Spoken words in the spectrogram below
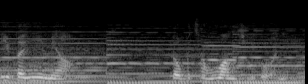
一分一秒都不曾忘记过你。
